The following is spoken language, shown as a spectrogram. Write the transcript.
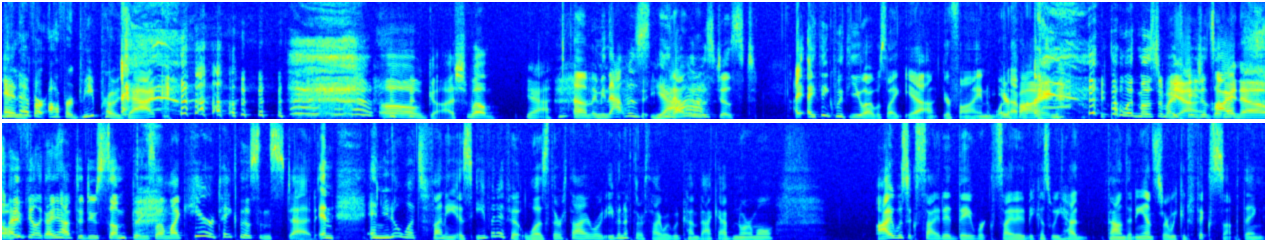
You never offered me Prozac. oh gosh, well, yeah. um, I mean that was you know Yeah. it was just. I, I think with you, I was like, yeah, you're fine. Whatever. You're fine. but with most of my Yeah, patients, I'm I like, know. I feel like I have to do something. So I'm like, here, take this instead. And and you know what's funny is even if it was their thyroid, even if their thyroid would come back abnormal, I was excited. They were excited because we had found an answer. We could fix something.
